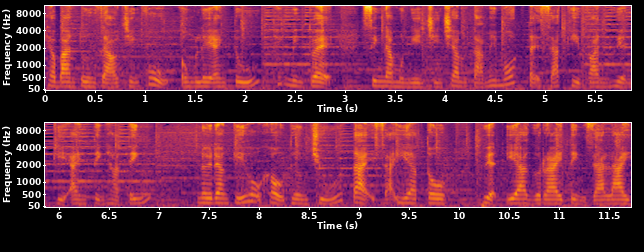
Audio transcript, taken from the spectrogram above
Theo Ban Tôn giáo Chính phủ, ông Lê Anh Tú, Thích Minh Tuệ, sinh năm 1981 tại xã Kỳ Văn, huyện Kỳ Anh, tỉnh Hà Tĩnh, nơi đăng ký hộ khẩu thường trú tại xã Iato, huyện Iagrai, tỉnh Gia Lai.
